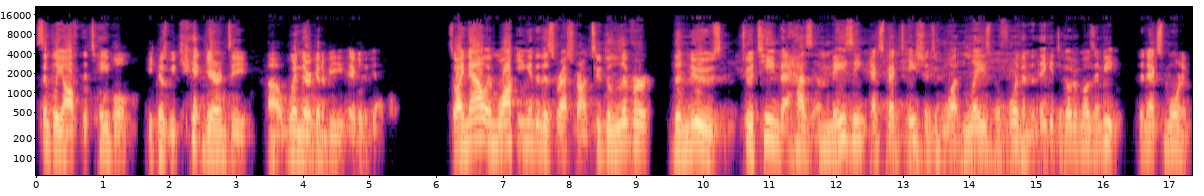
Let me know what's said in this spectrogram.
simply off the table because we can't guarantee uh, when they're going to be able to get home. So I now am walking into this restaurant to deliver the news to a team that has amazing expectations of what lays before them, that they get to go to Mozambique the next morning.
